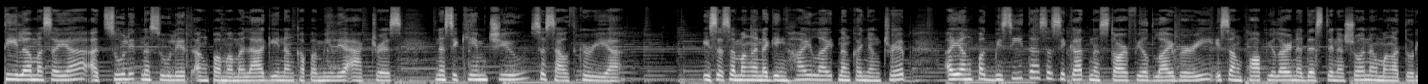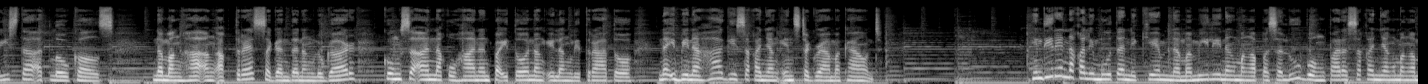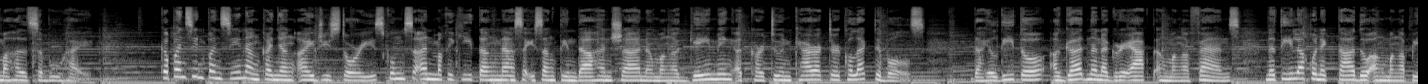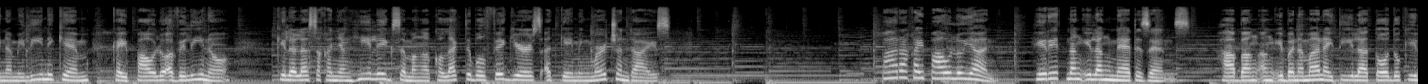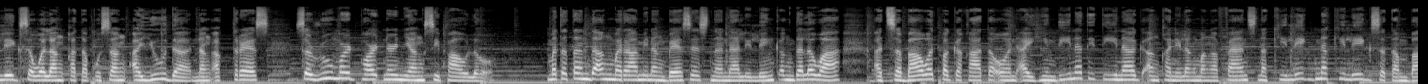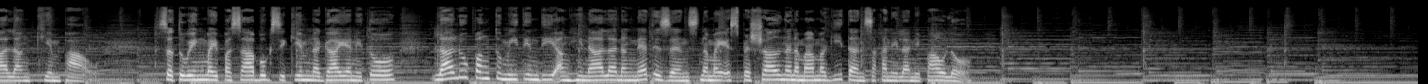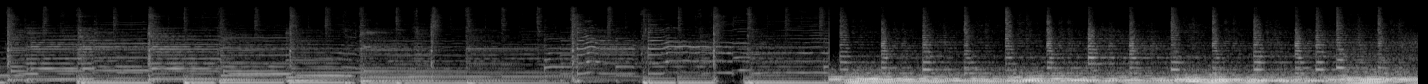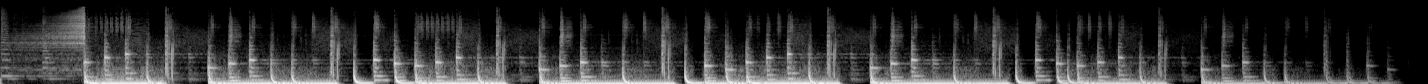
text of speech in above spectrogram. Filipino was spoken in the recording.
Tila masaya at sulit na sulit ang pamamalagi ng kapamilya actress na si Kim Chiu sa South Korea. Isa sa mga naging highlight ng kanyang trip ay ang pagbisita sa sikat na Starfield Library, isang popular na destinasyon ng mga turista at locals. Namangha ang aktres sa ganda ng lugar kung saan nakuhanan pa ito ng ilang litrato na ibinahagi sa kanyang Instagram account. Hindi rin nakalimutan ni Kim na mamili ng mga pasalubong para sa kanyang mga mahal sa buhay. Kapansin-pansin ang kanyang IG stories kung saan makikitang nasa isang tindahan siya ng mga gaming at cartoon character collectibles. Dahil dito, agad na nag-react ang mga fans na tila konektado ang mga pinamili ni Kim kay Paolo Avellino, kilala sa kanyang hilig sa mga collectible figures at gaming merchandise. Para kay Paulo yan, hirit ng ilang netizens. Habang ang iba naman ay tila todo kilig sa walang katapusang ayuda ng aktres sa rumored partner niyang si Paulo. Matatanda ang marami ng beses na nalilink ang dalawa at sa bawat pagkakataon ay hindi natitinag ang kanilang mga fans na kilig na kilig sa tambalang Kim Pao. Sa tuwing may pasabog si Kim na gaya nito, lalo pang tumitindi ang hinala ng netizens na may espesyal na namamagitan sa kanila ni Paulo.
